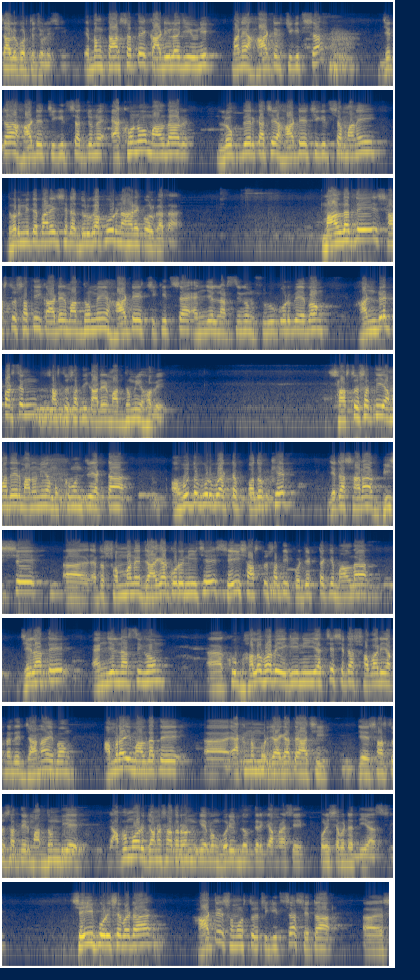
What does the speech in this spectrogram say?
চালু করতে চলেছি। এবং তার সাথে কার্ডিওলজি ইউনিট মানে হার্টের চিকিৎসা, যেটা হার্টের চিকিৎসার জন্য এখনও মালদার লোকদের কাছে হার্টের চিকিৎসা মানেই ধরে নিতে পারে সেটা দুর্গাপুর, না হলে কলকাতা। মালদাতে স্বাস্থ্যসাথী কার্ডের মাধ্যমে হার্টের চিকিৎসা অ্যাঞ্জেল নার্সিংহোম শুরু করবে এবং হান্ড্রেড পার্সেন্ট স্বাস্থ্যসাথী কার্ডের মাধ্যমেই হবে। স্বাস্থ্যসাথী আমাদের মাননীয় মুখ্যমন্ত্রী একটা অভূতপূর্ব একটা পদক্ষেপ, যেটা সারা বিশ্বে একটা সম্মানের জায়গা করে নিয়েছে। সেই স্বাস্থ্যসাথী প্রজেক্টটাকে মালদা জেলাতে অ্যাঞ্জেল নার্সিংহোম খুব ভালোভাবে এগিয়ে নিয়ে যাচ্ছে, সেটা সবারই আপনাদের জানা এবং আমরাই মালদাতে এক নম্বর জায়গাতে আছি যে স্বাস্থ্যসাথীর মাধ্যম দিয়ে আপামর জনসাধারণকে এবং গরিব লোকদেরকে আমরা সেই পরিষেবাটা দিয়ে আসছি। সেই পরিষেবাটা হার্টের সমস্ত চিকিৎসা, সেটা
